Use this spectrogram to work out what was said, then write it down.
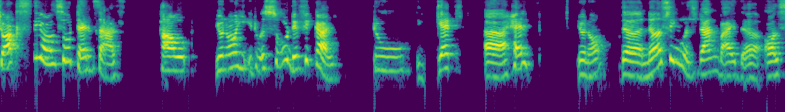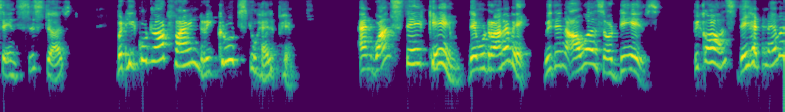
Choksi also tells us how you know, it was so difficult to get uh, help. You know, the nursing was done by the All Saints sisters, but he could not find recruits to help him. And once they came, they would run away within hours or days because they had never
